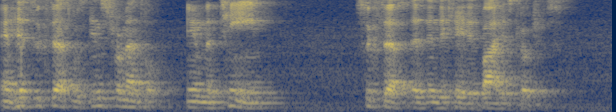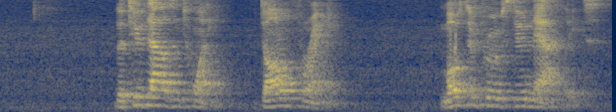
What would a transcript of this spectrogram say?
and his success was instrumental in the team success as indicated by his coaches. The 2020 Donald Franny Most Improved Student Athletes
